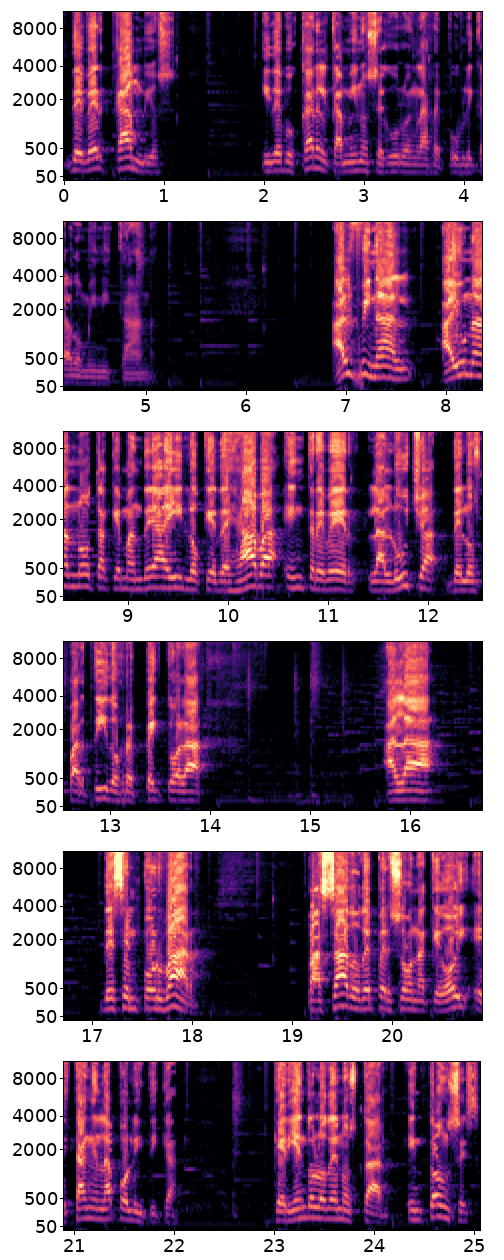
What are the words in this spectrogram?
de ver cambios y de buscar el camino seguro en la República Dominicana. Al final, hay una nota que mandé ahí, lo que dejaba entrever la lucha de los partidos respecto a la, a la desempolvar pasado de personas que hoy están en la política queriéndolo denostar. Entonces,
